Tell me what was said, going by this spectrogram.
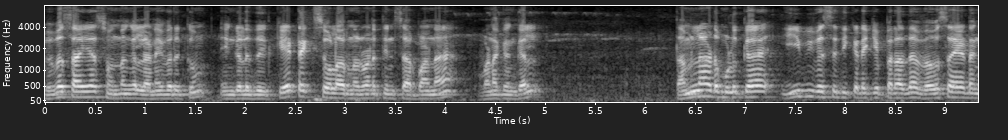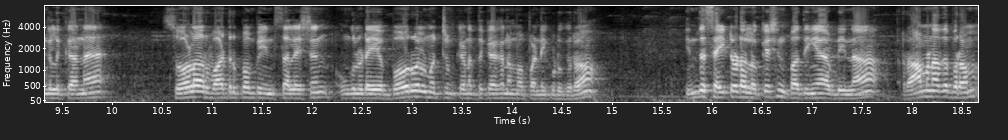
விவசாய சொந்தங்கள் அனைவருக்கும் எங்களது கேடெக் சோலார் நிறுவனத்தின் சார்பான வணக்கங்கள். தமிழ்நாடு முழுக்க இவி வசதி கிடைக்கப்பெறாத விவசாய இடங்களுக்கான சோலார் வாட்டர் பம்ப் இன்ஸ்டாலேஷன் உங்களுடைய போர்வெல் மற்றும் கிணத்துக்காக நம்ம பண்ணி கொடுக்குறோம். இந்த சைட்டோட லொக்கேஷன் பார்த்தீங்க அப்படின்னா ராமநாதபுரம்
